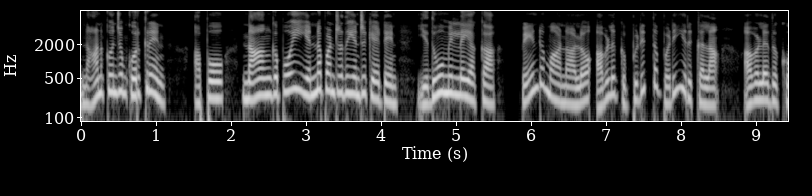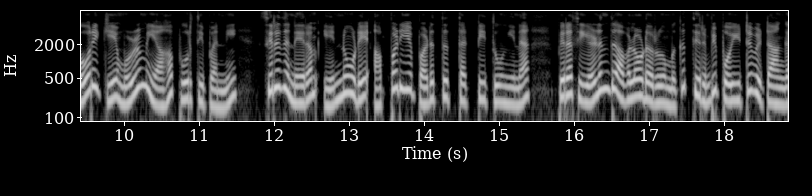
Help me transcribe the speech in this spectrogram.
நான் கொஞ்சம் கொறுக்கிறேன். அப்போ நான் அங்க போய் என்ன பண்றது என்று கேட்டேன். எதுவும் இல்லை அக்கா. வேண்டுமானாலும் அவளுக்கு பிடித்தபடி இருக்கலாம். அவளது கோரிக்கையை முழுமையாக பூர்த்தி பண்ணி சிறிது நேரம் என்னோடே அப்படியே படுத்து தட்டி தூங்கின பிறகு எழுந்து அவளோட ரூமுக்கு திரும்பி போயிட்டு விட்டாங்க.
